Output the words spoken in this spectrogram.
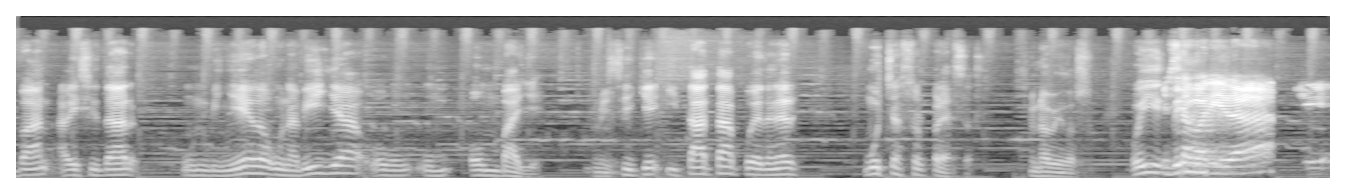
van a visitar un viñedo, una villa o un, valle. Así que Itata puede tener muchas sorpresas. Novedoso. Oye, esa variedad, eh,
